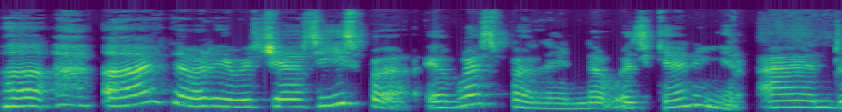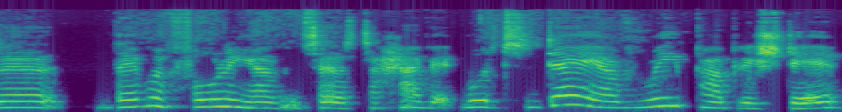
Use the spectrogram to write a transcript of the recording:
I thought it was just East Ber- uh, West Berlin that was getting it. And uh, they were falling fooling themselves to have it. Well, today I've republished it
